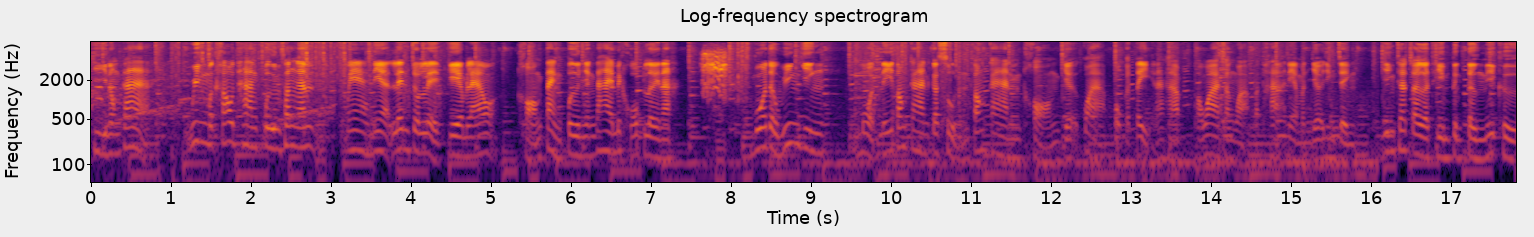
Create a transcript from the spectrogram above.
พีน้องต้า วิ่งมาเข้าทางปืนซะงงั้น แม่เนี่ยเล่นจนเลดเกมแล้ว ของแต่งปืนยังได้ไม่ครบเลยนะ มัวแต่วิ่งยิง มดนี้ต้องการกระสุนต้องการของเยอะกว่าปกตินะครับ เพราะว่าจังหวะปะทะเนี่ยมันเยอะจริง ๆ ยิ่งถ้าเจอทีมตึงๆ นี่คือ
